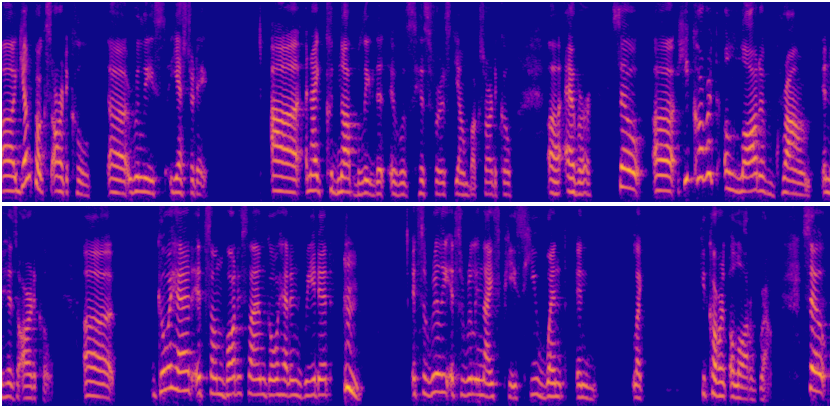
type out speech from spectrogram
uh, young bucks article uh, released yesterday uh, and I could not believe that it was his first Young Bucks article uh, ever. So uh, he covered a lot of ground in his article. Uh, go ahead, it's on Body Slam. Go ahead and read it. it's a really, it's a really nice piece. He went in, like, he covered a lot of ground. So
